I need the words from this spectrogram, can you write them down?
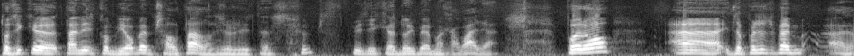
tot i que tant ell com jo vam saltar dels jesuïtes, vull dir que no hi vam acabar allà. Però eh, després ens vam, eh,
